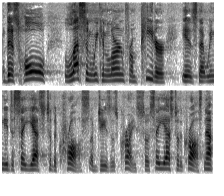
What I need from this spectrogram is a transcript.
this whole lesson we can learn from Peter is that we need to say yes to the cross of Jesus Christ. So say yes to the cross. Now,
